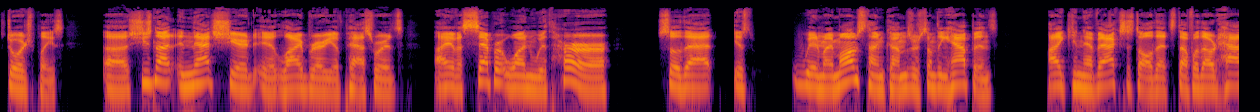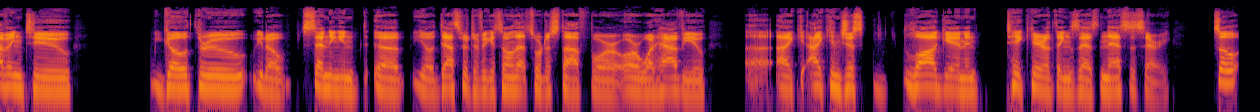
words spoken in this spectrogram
storage place. Uh, she's not in that shared uh, library of passwords. I have a separate one with her, so that is when my mom's time comes or something happens, I can have access to all that stuff without having to go through, you know, sending in, uh, you know, death certificates and all that sort of stuff, or or what have you, uh, I I can just log in and take care of things as necessary. So,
